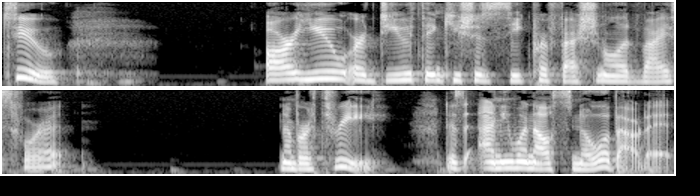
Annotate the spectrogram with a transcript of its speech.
Two, are you or do you think you should seek professional advice for it? Number three, does anyone else know about it?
